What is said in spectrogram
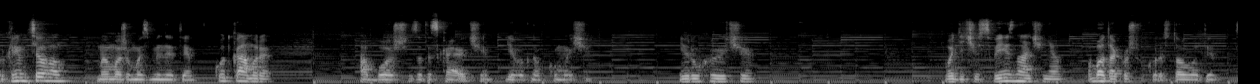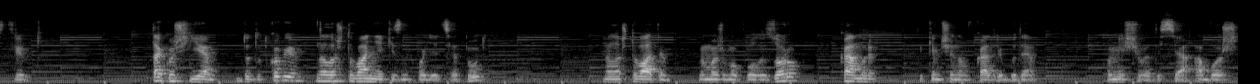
Окрім цього, ми можемо змінити кут камери або ж затискаючи ліву кнопку миші і рухаючи, вводячи свої значення, або також використовувати стрілки. Також є додаткові налаштування, які знаходяться тут. Налаштувати ми можемо поле зору камери, таким чином в кадрі буде поміщуватися або ж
